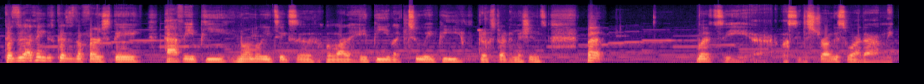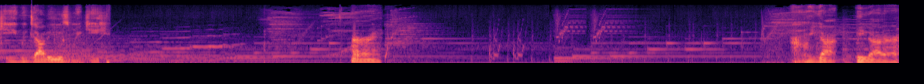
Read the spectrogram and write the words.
Because I think it's because it's the first day, half AP. Normally it takes a, a lot of AP, like 2 AP to start the missions. But, let's see, uh, let's see, the strongest one, uh, Mickey. We gotta use Mickey. Alright. We got we got our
